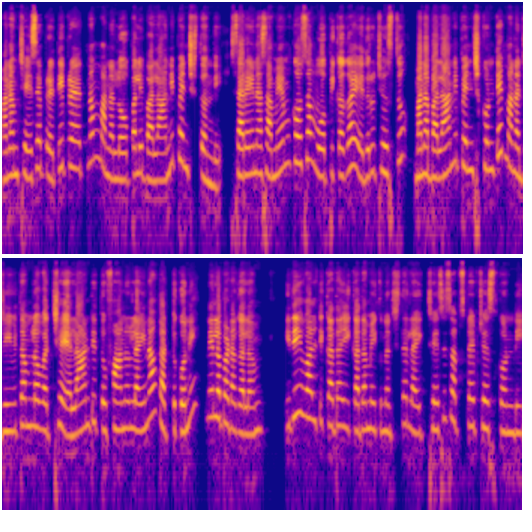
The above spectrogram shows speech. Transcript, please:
మనం చేసే ప్రతి ప్రయత్నం మన లోపలి బలాన్ని పెంచుతుంది. సరైన సమయం కోసం ఓపికగా ఎదురు చూస్తూ మన బలాన్ని పెంచుకుంటే మన జీవితంలో వచ్చే ఎలాంటి తుఫానులైనా తట్టుకొని నిలబడగలం. ఇది ఇవాళ కథ. ఈ కథ మీకు నచ్చితే లైక్ చేసి సబ్స్క్రైబ్ చేసుకోండి.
